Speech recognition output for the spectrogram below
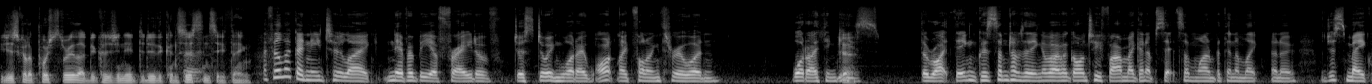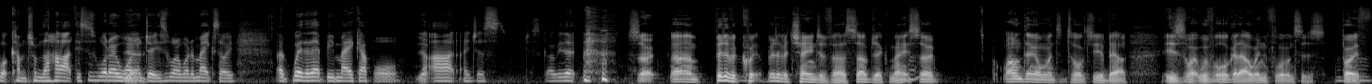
you just got to push through that because you need to do the consistency thing. I feel like I need to like never be afraid of just doing what I want, like following through on what I think Yeah. is the right thing because sometimes I think, oh, have gone too far? Am I going to upset someone? But then I'm like, no, no, I'll just make what comes from the heart. This is what I want Yeah. to do. This is what I want to make. So uh, whether that be makeup or Yep. the art, I just just go with it. So, um, bit of a quick, bit of a change of uh, subject, mate. So, one thing I wanted to talk to you about is like we've all got our influences, both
